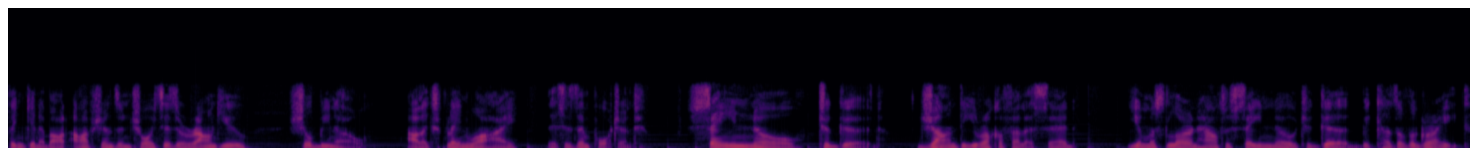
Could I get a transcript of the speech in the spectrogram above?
thinking about options and choices around you should be no. I'll explain why this is important. Saying no to good. John D. Rockefeller said, You must learn how to say no to good because of the great.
